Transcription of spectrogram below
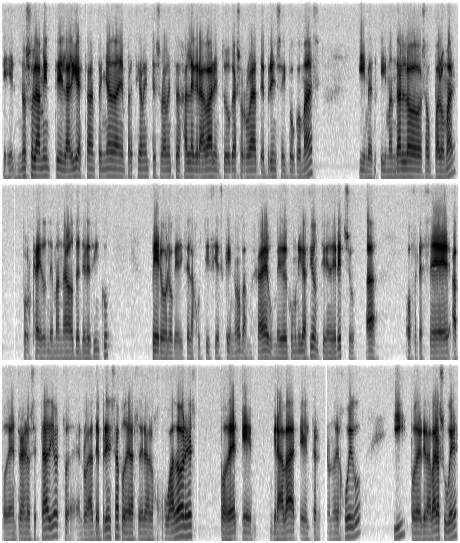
Eh, no solamente la liga estaba empeñada en prácticamente solamente dejarle grabar en todo caso ruedas de prensa y poco más y, mandarlos a un palomar porque ahí es donde mandan a los de Telecinco pero lo que dice la justicia es que no, vamos a ver, un medio de comunicación tiene derecho a ofrecer a poder entrar en los estadios, en ruedas de prensa, poder acceder a los jugadores, poder eh, grabar el terreno de juego y poder grabar a su vez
